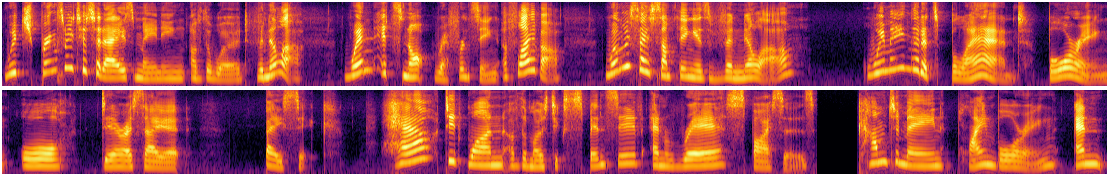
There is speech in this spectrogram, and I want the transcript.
Which brings me to today's meaning of the word vanilla when it's not referencing a flavour. When we say something is vanilla, we mean that it's bland, boring, or, dare I say it, basic. How did one of the most expensive and rare spices come to mean plain boring? And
